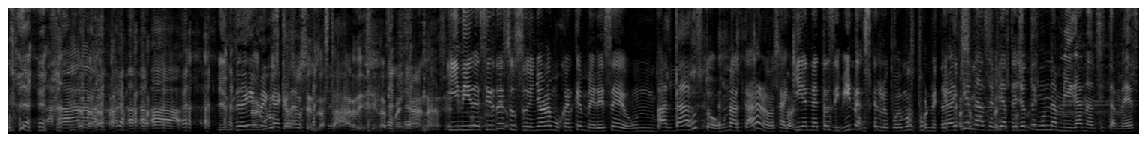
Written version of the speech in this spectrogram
Y en, Sí, en me algunos claro. casos en las tardes y en las mañanas. Y ni decir de su señora mujer que merece un Altar. busto, un altar. O sea, aquí en Netas Divinas se lo podemos poner. Pero hay Hace quien hace, fíjate, yo tengo una amiga, Nancy Tamés,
